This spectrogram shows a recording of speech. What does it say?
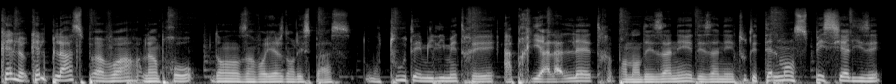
quelle, quelle place peut avoir l'impro dans un voyage dans l'espace où tout est millimétré, appris à la lettre pendant des années et des années Tout est tellement spécialisé.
